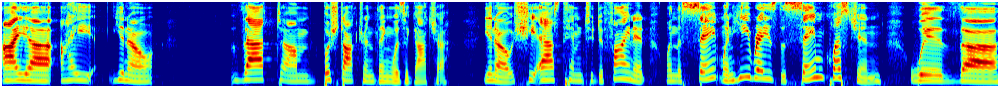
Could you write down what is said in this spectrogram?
I, uh, I, you know, that um, Bush doctrine thing was a gotcha. You know, she asked him to define it when the same when he raised the same question with, uh,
